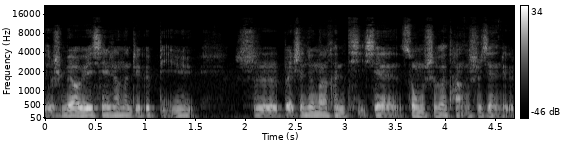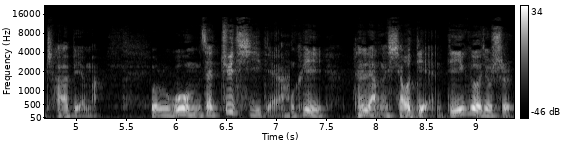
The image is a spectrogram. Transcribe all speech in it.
就是妙月先生的这个比喻是本身就能很体现宋诗和唐诗间的这个差别嘛。如果我们再具体一点啊，我可以谈两个小点，第一个就是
